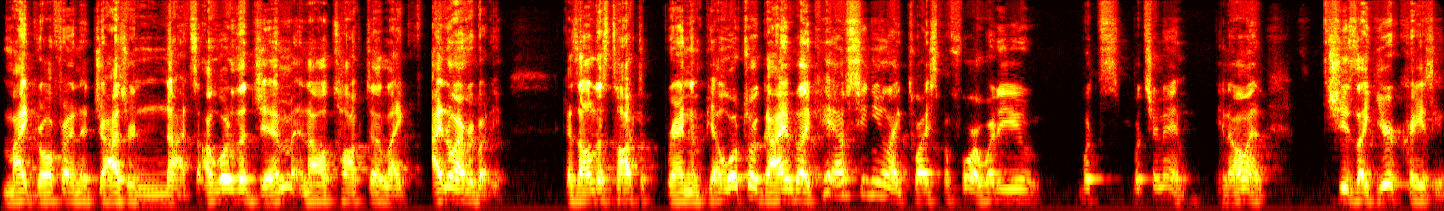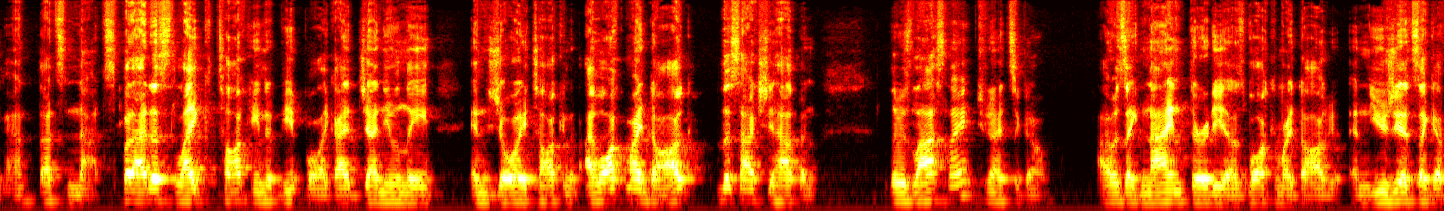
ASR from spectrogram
my girlfriend, it drives her nuts. I'll go to the gym and I'll talk to like I know everybody because I'll just talk to random people. I'll go to a guy and be like, "Hey, I've seen you like twice before. What are you? What's what's your name? You know?" And she's like, "You're crazy, man. That's nuts." But I just like talking to people. Like I genuinely enjoy talking. I walk my dog. This actually happened. It was last night, two nights ago. I was like 9:30. I was walking my dog, and usually it's like a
